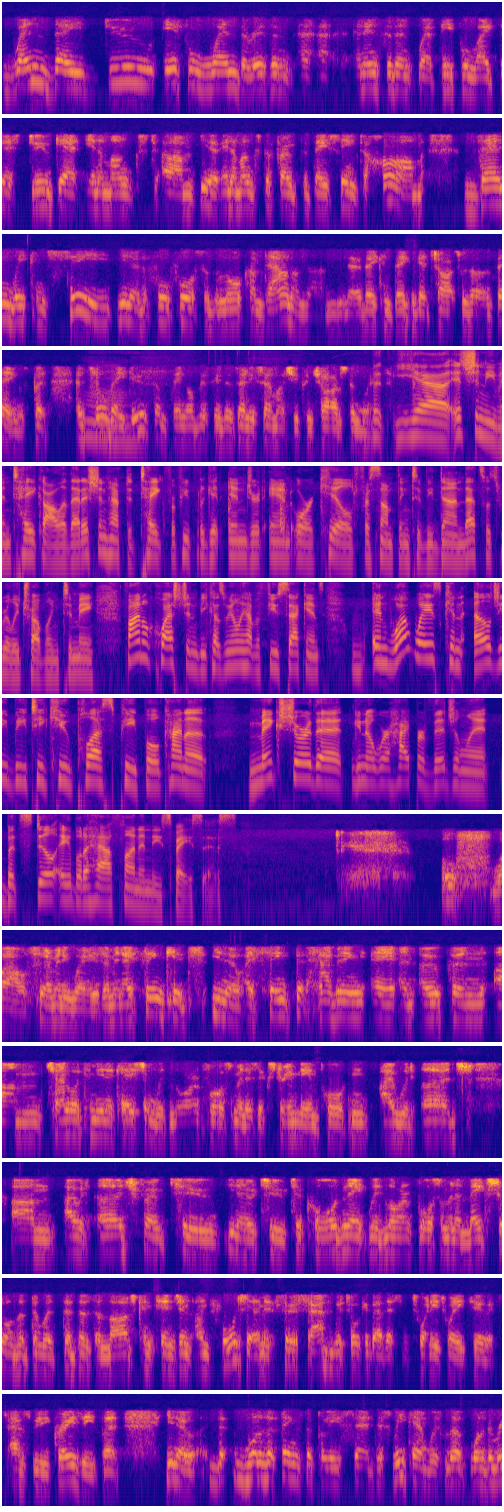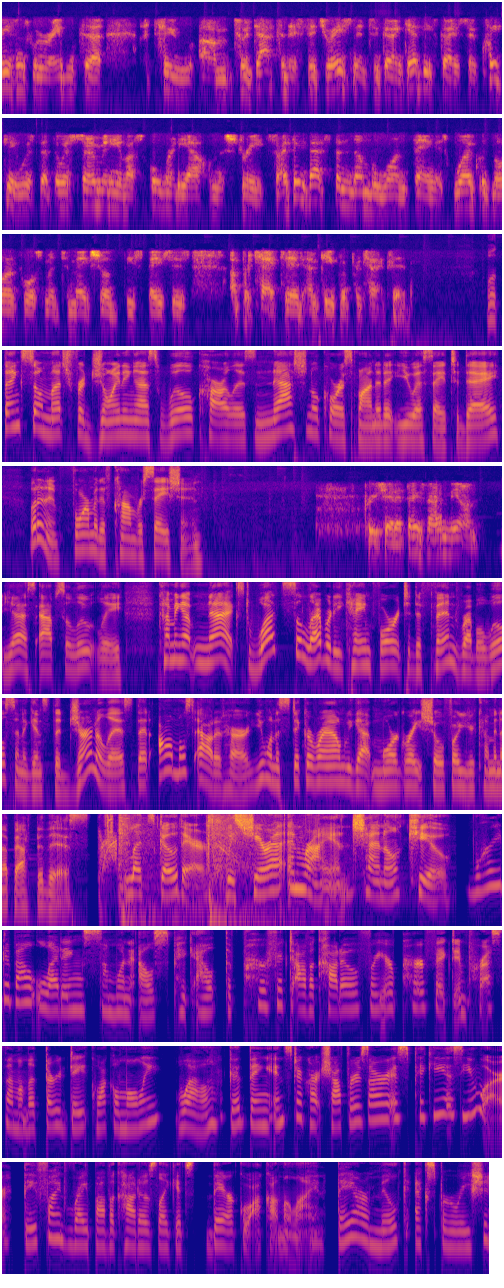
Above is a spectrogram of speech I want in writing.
when they do, if and when there isn't a, an incident where people like this do get in amongst, um, you know, in amongst the folk that they seem to harm, then we can see, you know, the full force of the law come down on them. You know, they can they can get charged with other things, but until mm. they do something, obviously, there's only so much you can charge them with. But yeah, it shouldn't even take all of that. It shouldn't have to take for people to get injured and or killed for something to be done. That's what's really troubling to me. Final question, because we only have a few seconds. In what ways can LGBTQ plus people kind of make sure that you know we're hyper vigilant but still able to have fun in these spaces Oh wow, so many ways. I mean, I think it's you know, I think that having a, an open um, channel of communication with law enforcement is extremely important. I would urge um, I would urge folk to, you know, to, to coordinate with law enforcement and make sure that there was that there's a large contingent. Unfortunately, I mean, it's so sad we're talking about this in 2022. It's absolutely crazy. But, you know, the, one of the things the police said this weekend was, look, one of the reasons we were able to to um, to adapt to this situation and to go and get these guys so quickly was that there were so many of us already out on the street. So I think that's the number one thing is work with law enforcement to make sure that these spaces are protected and people are protected. Well, thanks so much for joining us, Will Carless, national correspondent at USA Today. What an informative conversation. Appreciate it. Thanks for having me on. Yes, absolutely. Coming up next, what celebrity came forward to defend Rebel Wilson against the journalist that almost outed her? You want to stick around? We got more great show for you coming up after this. Let's go there with Shira and Ryan, Channel Q. Worried about letting someone else pick out the perfect avocado for your perfect impress them on the third date guacamole? Well, good thing Instacart shoppers are as picky as you are. They find ripe avocados like it's their guac on the line. They are milk expiration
